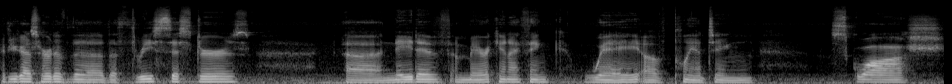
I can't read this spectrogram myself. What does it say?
have you guys heard of the the Three Sisters uh, Native American, I think, way of planting squash,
